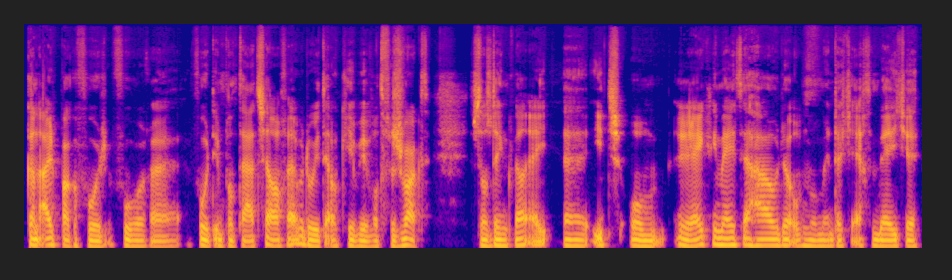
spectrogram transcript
kan uitpakken voor, voor, voor het implantaat zelf, hè, waardoor je het elke keer weer wat verzwakt. Dus dat is denk ik wel iets om rekening mee te houden op het moment dat je echt een beetje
